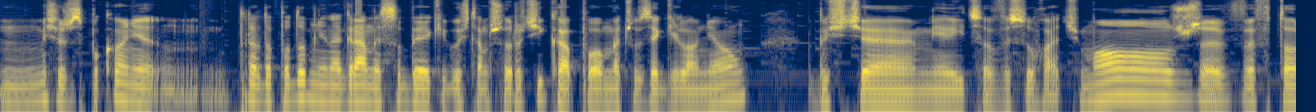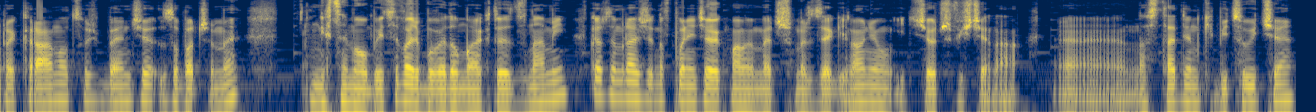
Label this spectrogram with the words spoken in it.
Mm, myślę, że spokojnie. Mm, prawdopodobnie nagramy sobie jakiegoś tam szorocika po meczu z Jagiellonią byście mieli co wysłuchać. Może we wtorek rano coś będzie, zobaczymy. Nie chcemy obiecywać, bo wiadomo jak to jest z nami. W każdym razie, no w poniedziałek mamy mecz, mecz z Jagiellonią. Idźcie oczywiście na, e, na stadion, kibicujcie.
